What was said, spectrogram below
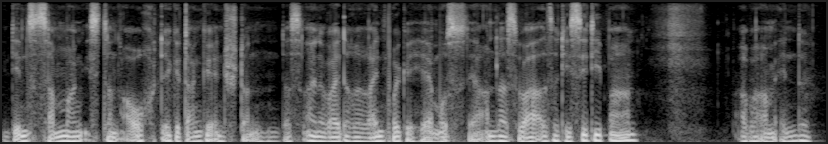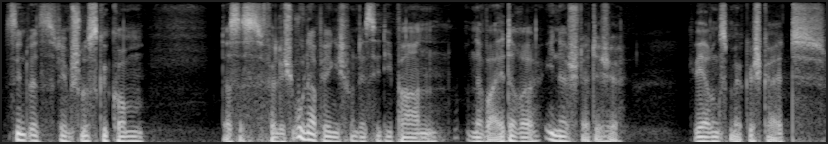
in dem Zusammenhang ist dann auch der Gedanke entstanden, dass eine weitere Rheinbrücke her muss. Der Anlass war also die Citybahn, aber am Ende sind wir zu dem Schluss gekommen, dass es völlig unabhängig von der Citybahn eine weitere innerstädtische Querungsmöglichkeit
